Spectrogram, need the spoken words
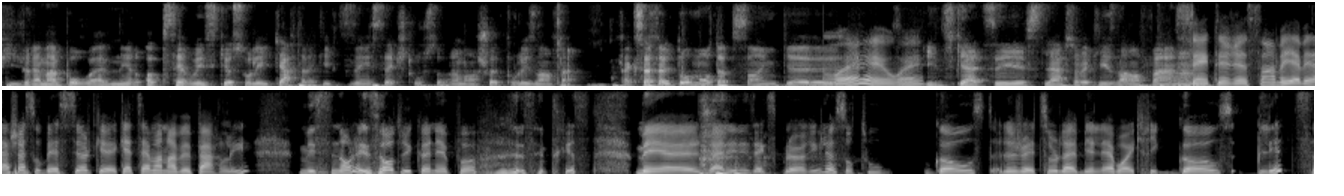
Puis vraiment pour euh, venir observer ce qu'il y a sur les cartes avec les petits insectes, je trouve ça vraiment chouette pour les enfants. Fait que ça fait le tour de mon top 5 euh, ouais, ouais. éducatif slash avec les enfants. C'est intéressant. Ben, il y avait la chasse aux bestioles que Katia m'en avait parlé, mais sinon, les autres, je les connais pas. c'est triste. Mais euh, j'allais les explorer, là, surtout Ghost. Là, je vais être sûre de bien l'avoir écrit Ghost Blitz.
